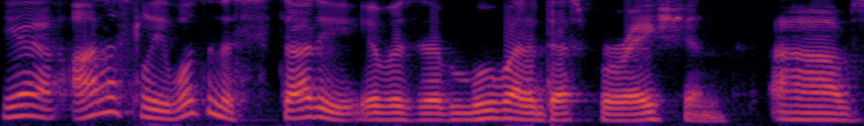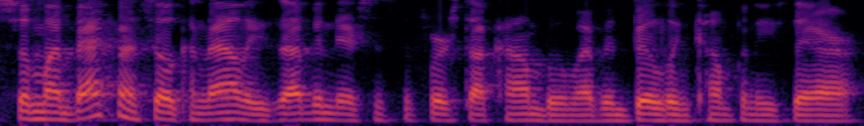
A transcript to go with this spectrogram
Yeah, honestly, it wasn't a study. It was a move out of desperation. Uh, so my background in Silicon Valley is I've been there since the first dot-com boom. I've been building companies there,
